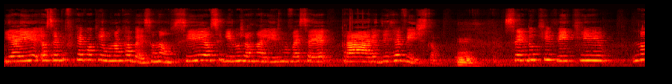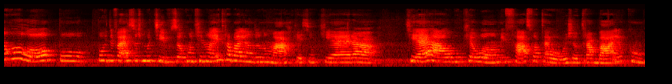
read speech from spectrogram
E aí eu sempre fiquei com aquilo na cabeça. Não, se eu seguir no jornalismo vai ser para a área de revista. Uhum sendo que vi que não rolou por, por diversos motivos. Eu continuei trabalhando no marketing, que era que é algo que eu amo e faço até hoje. Eu trabalho com,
